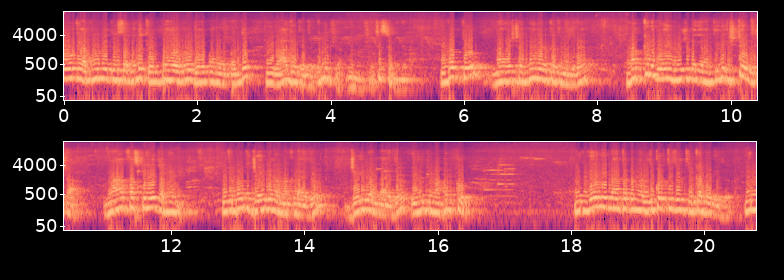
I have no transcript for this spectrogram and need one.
ಹೋಗಿ ಹನ್ನೊಂದನೇ ದಿವಸ ಬಂದು ಕೆಂಪಯ್ಯವರು ಅವರು ಬಂದು ನೀವು ಅಂತ. ಒಂದು ನಿಮಿಷ ಒಂದು ನಿಮಿಷ ಜಸ್ಟ್ ಇವತ್ತು ನಾವು ಎಷ್ಟು ಹೆಮ್ಮೆ ಹೇಳ್ಕೊತೀನಿ ಅಂದ್ರೆ, ಮಕ್ಕಳಿಗೆ ಆಗಿ ಏನಂತೀವಿ ಇಷ್ಟೇ ಊಟ ನಾ ಫಸ್ಟ್ ಹೇಳಿದ್ದು ಅದೇನೆ. ಇದು ಬಂದು ಜೈಲಿನ ಮಕ್ಕಳ ಇದು ಜೈಲಲ್ಲ ಇದು ಇದು ನಿಮ್ಮ ಹಕ್ಕು. ನಿಮ್ಗೆ ಏನಿಲ್ಲ ಅಂತ ಬಂದು ಇದು ಕೊಡ್ತಿದ್ವಿ ಅಂತ ತಿಳ್ಕೊಬೇಡಿ ಇದು. ನಿಮ್ಮ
